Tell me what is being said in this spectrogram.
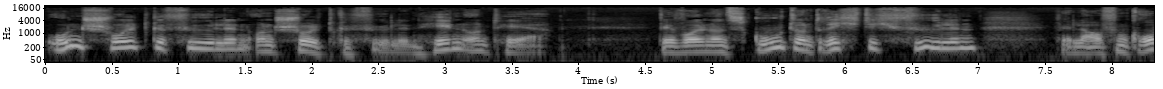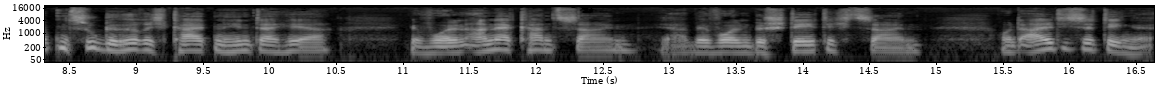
Unschuldgefühlen und Schuldgefühlen hin und her. Wir wollen uns gut und richtig fühlen. Wir laufen Gruppenzugehörigkeiten hinterher. Wir wollen anerkannt sein. Ja, wir wollen bestätigt sein. Und all diese Dinge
